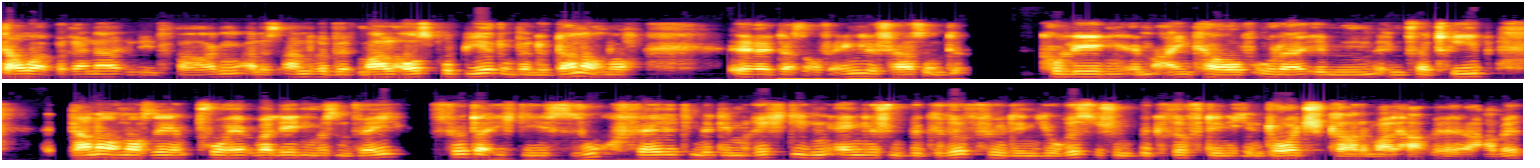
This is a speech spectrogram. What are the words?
Dauerbrenner in den Fragen. Alles andere wird mal ausprobiert. Und wenn du dann auch noch äh, das auf Englisch hast und Kollegen im Einkauf oder im, im Vertrieb dann auch noch sehr, vorher überlegen müssen, wie fütter ich dieses Suchfeld mit dem richtigen englischen Begriff für den juristischen Begriff, den ich in Deutsch gerade mal äh, habe,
